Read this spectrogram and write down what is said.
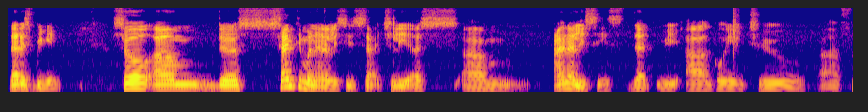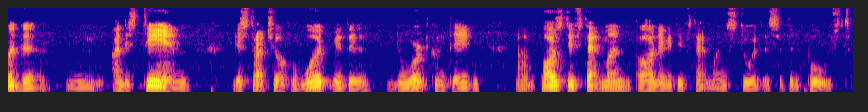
let us begin. So um, the sentiment analysis is actually a um, analysis that we are going to uh, further mm, understand the structure of a word, whether the word contain um, positive statement or negative statements towards a certain post.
